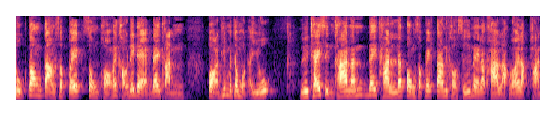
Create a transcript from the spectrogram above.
ถูกต้องตามสเปค ส่งของให้เขาได้แดกได้ทัน ก่อนที่มันจะหมดอายุ หรือใช้สินค้านั้นได้ทันและตรงสเปคตามที่เขาซื้อในราคาหลักร้อยหลักพัน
